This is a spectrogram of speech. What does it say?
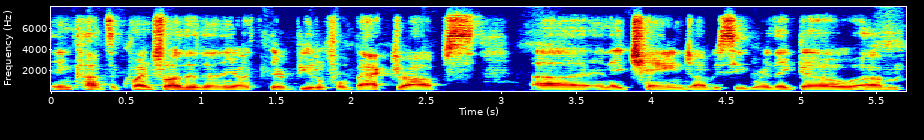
inconsequential other than you know they're beautiful backdrops uh, and they change obviously where they go. Um,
